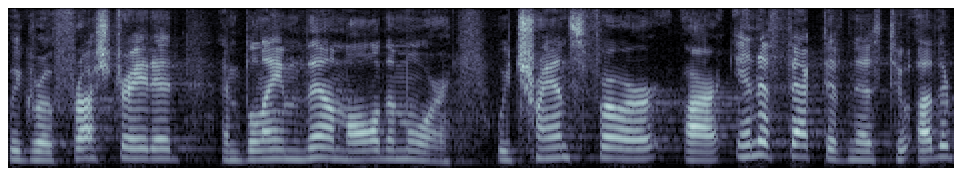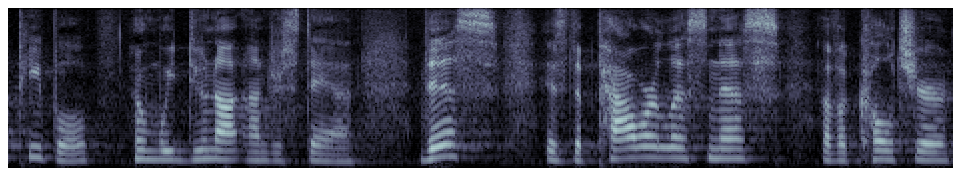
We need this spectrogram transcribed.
We grow frustrated and blame them all the more. We transfer our ineffectiveness to other people whom we do not understand. This is the powerlessness of a culture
